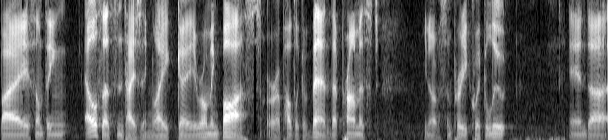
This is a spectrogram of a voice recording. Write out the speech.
by something else that's enticing, like a roaming boss or a public event that promised, you know, some pretty quick loot. And uh,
